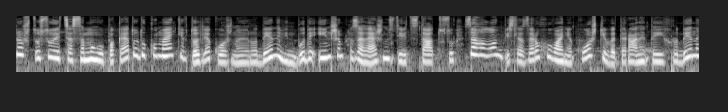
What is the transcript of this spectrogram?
Що ж стосується самого пакету документів, то для кожної родини він буде іншим в залежності від статусу. Загалом, після зарахування коштів, ветерани та їх родини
